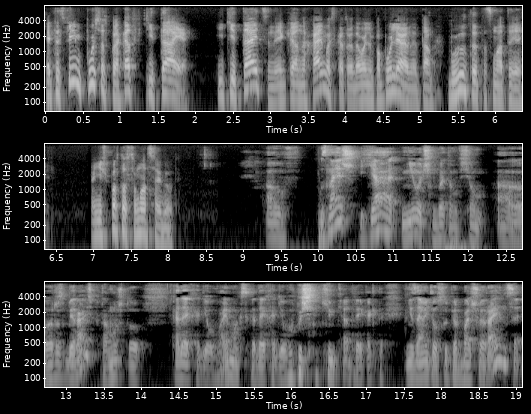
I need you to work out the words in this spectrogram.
этот фильм пустят в прокат в Китае. И китайцы на экранах IMAX, которые довольно популярны там, будут это смотреть. Они же просто с ума сойдут. А знаешь, я не очень в этом всем э, разбираюсь, потому что когда я ходил в IMAX, когда я ходил в обычный кинотеатр, я как-то не заметил супер большой разницы,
